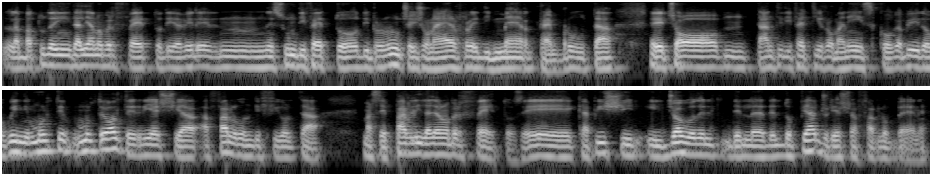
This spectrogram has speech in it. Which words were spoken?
la battuta in italiano perfetto, devi avere mh, nessun difetto di pronuncia, io c'ho una R di merda, è brutta, e ho tanti difetti in romanesco, capito? Quindi molte, molte volte riesci a, a farlo con difficoltà, ma se parli italiano perfetto, se capisci il gioco del, del- del doppiaggio, riesci a farlo bene.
